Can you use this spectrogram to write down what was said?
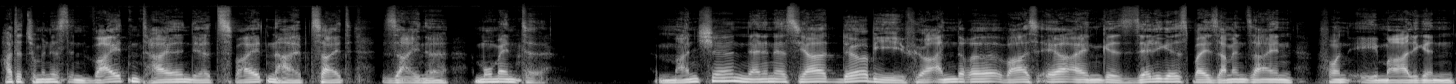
hatte zumindest in weiten Teilen der zweiten Halbzeit seine Momente. Manche nennen es ja Derby, für andere war es eher ein geselliges Beisammensein von ehemaligen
